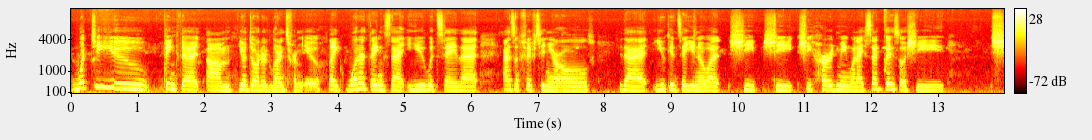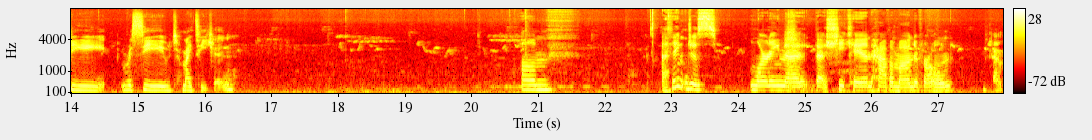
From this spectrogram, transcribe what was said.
What do you think that um, your daughter learns from you? Like what are things that you would say that as a 15 year old that you can say you know what? She she she heard me when i said this or she she received my teaching? Um, I think just learning that that she can have a mind of her own, okay.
